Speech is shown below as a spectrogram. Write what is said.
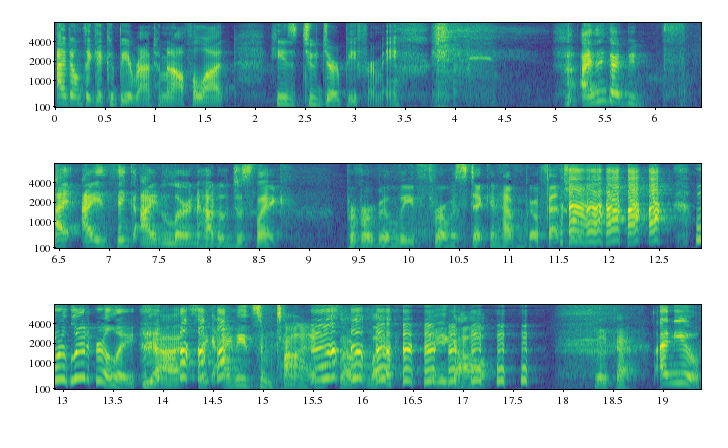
I don't think I could be around him an awful lot. He's too derpy for me. I think I'd be. I I think I'd learn how to just like proverbially throw a stick and have him go fetch it. Or literally. yeah, it's like I need some time. So like there you go. Okay. And you.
